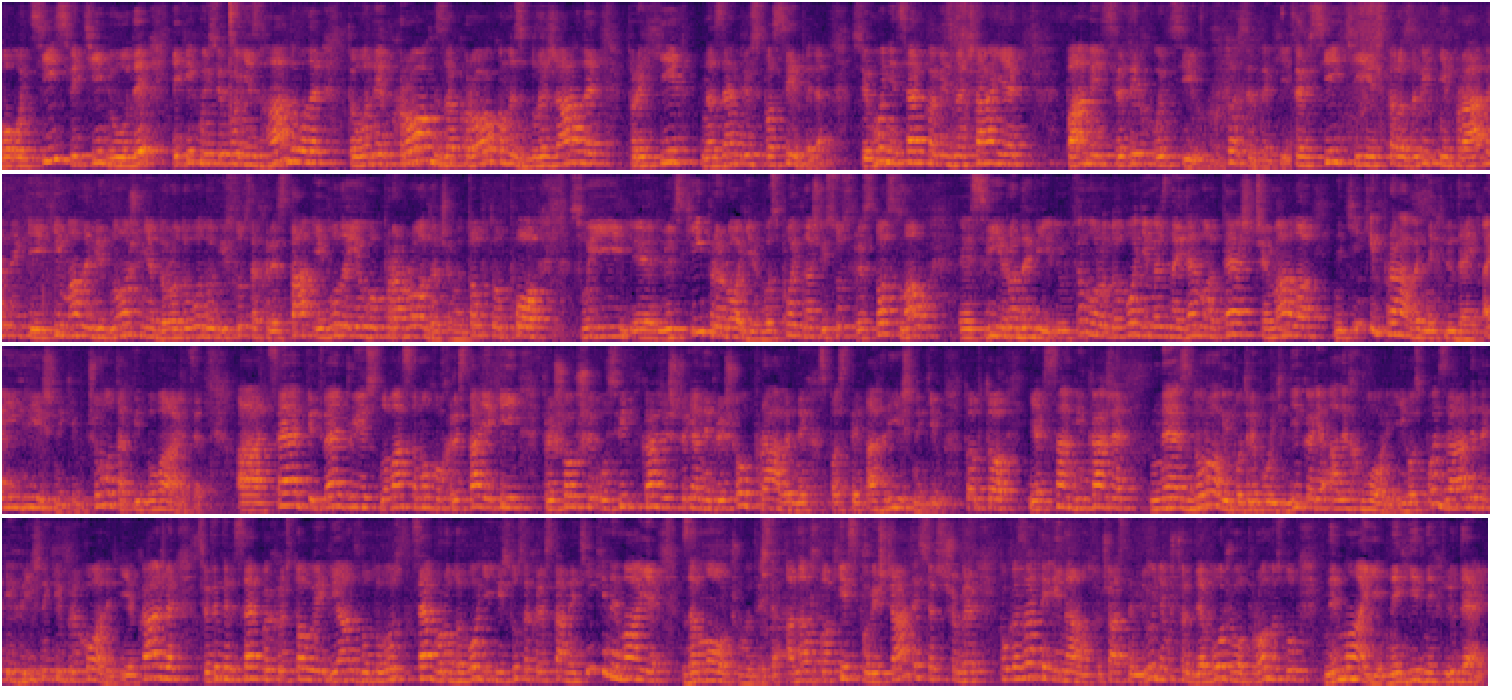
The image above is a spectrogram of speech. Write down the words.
Бо оці святі люди, яких ми сьогодні згадували, то вони крок за кроком зближали прихід на землю Спасителя. Сьогодні церква відзначає пам'ять святих отців. Хто це такі? Це всі ті старозавітні праведники, які мали відношення до родоводу Ісуса Христа і були його прародичами. Тобто, по своїй е, людській природі Господь наш Ісус Христос мав е, свій родовід. І в цьому родоводі ми знайдемо теж чимало не тільки праведних людей, а й грішників. Чому так відбувається? А це підтверджує слова самого Христа, який, прийшовши у світ, каже, що я не прийшов праведних спасти, а грішників. Тобто, як сам він каже, не здорові потребують лікаря, але хворі. І Господь заради таких грішників приходить. І каже святитель церкви Христової Іоанн Златоуст, це в родоводі Ісуса Христа не тільки не має замовчуватися, а навпаки сповіщатися, щоб показати і нам, сучасним людям, що для Божого промислу немає негідних людей.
